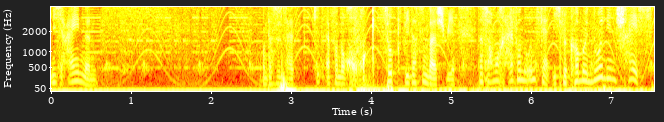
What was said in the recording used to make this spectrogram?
Nicht einen. Und das ist halt, geht einfach nur ruckzuck, wie das zum Beispiel. Das war auch einfach nur unfair. Ich bekomme nur den Scheiß.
